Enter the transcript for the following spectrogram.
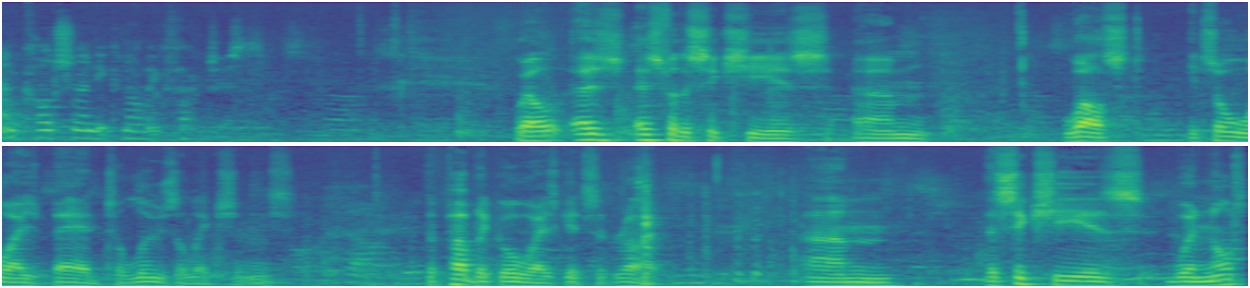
and cultural and economic factors? Well, as, as for the six years, um, whilst it's always bad to lose elections, the public always gets it right. Um, the six years were not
